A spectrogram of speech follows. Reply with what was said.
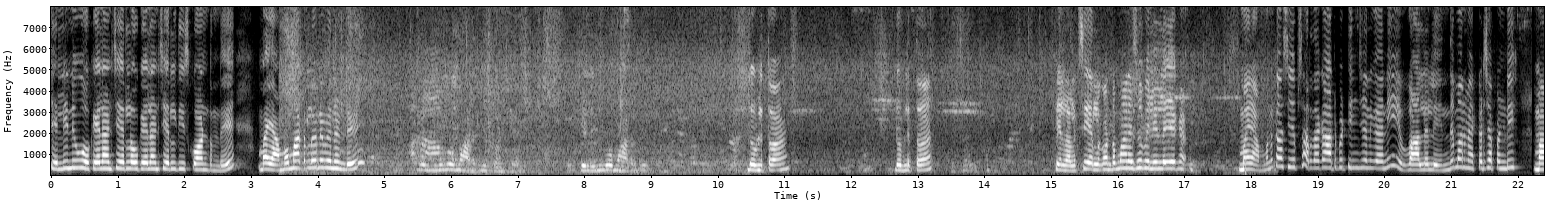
చెల్లి నువ్వు ఒకేలాంటి చీరలు ఒకేలాంటి చీరలు తీసుకో అంటుంది. మా అమ్మ మాటలోనే వినండి. డబ్బులుతావా డబ్బులుతావా పిల్లలకి చీరలు కొంటాం మానేసో పెళ్ళిళ్ళు అయ్యాక. మా అమ్మను కాసేపు సరదాగా ఆట పెట్టించాను కానీ వాళ్ళ లేనిదే మనం ఎక్కడ చెప్పండి? మా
